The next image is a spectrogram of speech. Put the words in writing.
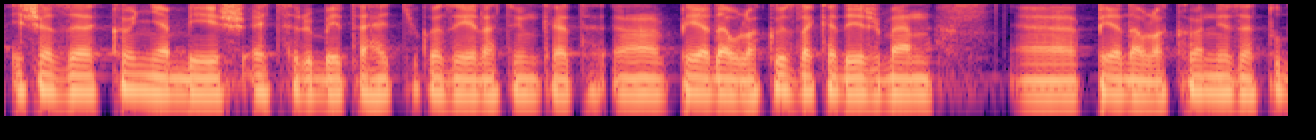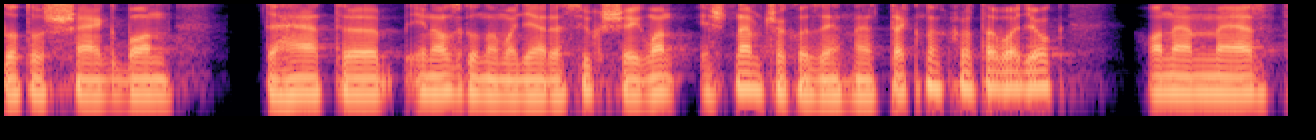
és ezzel könnyebbé és egyszerűbbé tehetjük az életünket, például a közlekedésben, például a környezettudatosságban, tehát én azt gondolom, hogy erre szükség van, és nem csak azért, mert technokrata vagyok, hanem mert,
